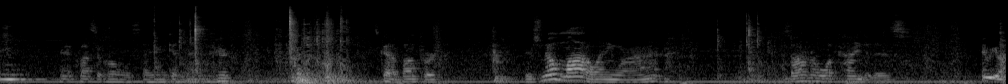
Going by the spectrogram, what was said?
And a classic bubbles, I didn't get that here. It's got a bumper. There's no model anywhere on it, so I don't know what kind it is. Here we go.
